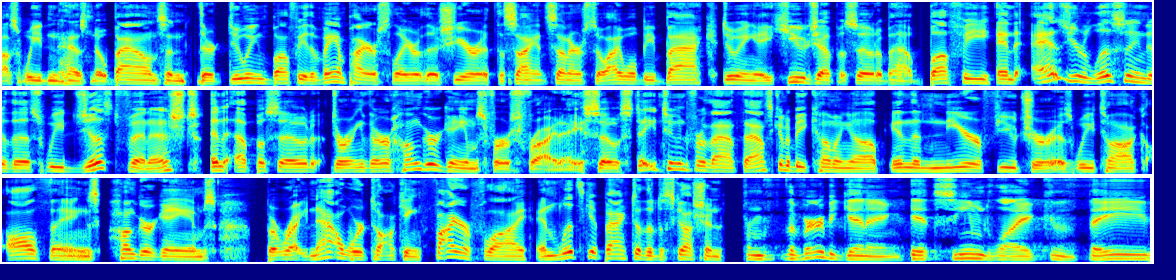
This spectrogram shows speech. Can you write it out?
Joss Whedon has no bounds, and they're doing Buffy the Vampire Slayer this year at the Science Center, so I will be back doing a huge episode about Buffy. And as you're listening to this, we just finished an episode during their Hunger Games First Friday, so stay tuned for that. That's going to be coming up in the near future as we talk all things Hunger Games. But right now, we're talking Firefly, and let's get back to the discussion. From the very beginning, it seemed like they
